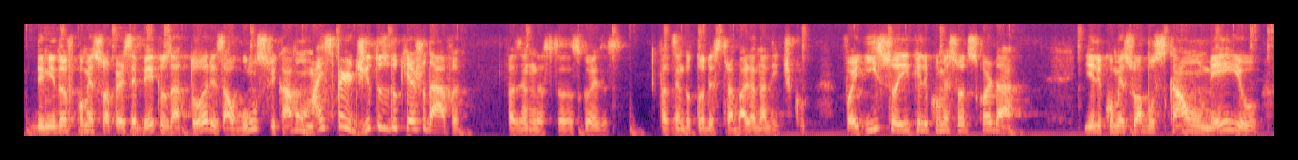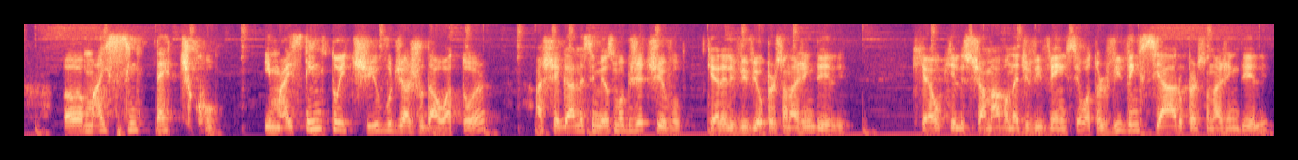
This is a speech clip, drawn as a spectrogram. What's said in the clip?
Demidov começou a perceber que os atores, alguns, ficavam mais perdidos do que ajudava fazendo essas coisas, fazendo todo esse trabalho analítico. Foi isso aí que ele começou a discordar. E ele começou a buscar um meio uh, mais sintético e mais intuitivo de ajudar o ator a chegar nesse mesmo objetivo, que era ele viver o personagem dele, que é o que eles chamavam né, de vivência, o ator vivenciar o personagem dele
